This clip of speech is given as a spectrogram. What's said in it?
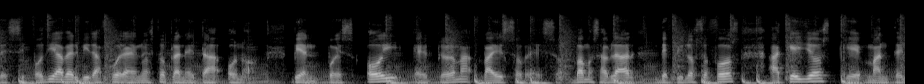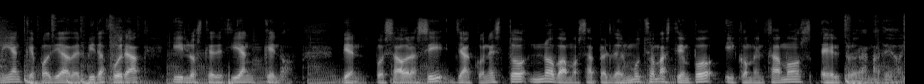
de si podía haber vida fuera de nuestro planeta o no. Bien, pues hoy el programa va a ir sobre eso. Vamos a hablar de filósofos, aquellos que mantenían que podía haber vida fuera y los que decían que no. Bien, pues ahora sí, ya con esto no vamos a perder mucho más tiempo y comenzamos el programa de hoy.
